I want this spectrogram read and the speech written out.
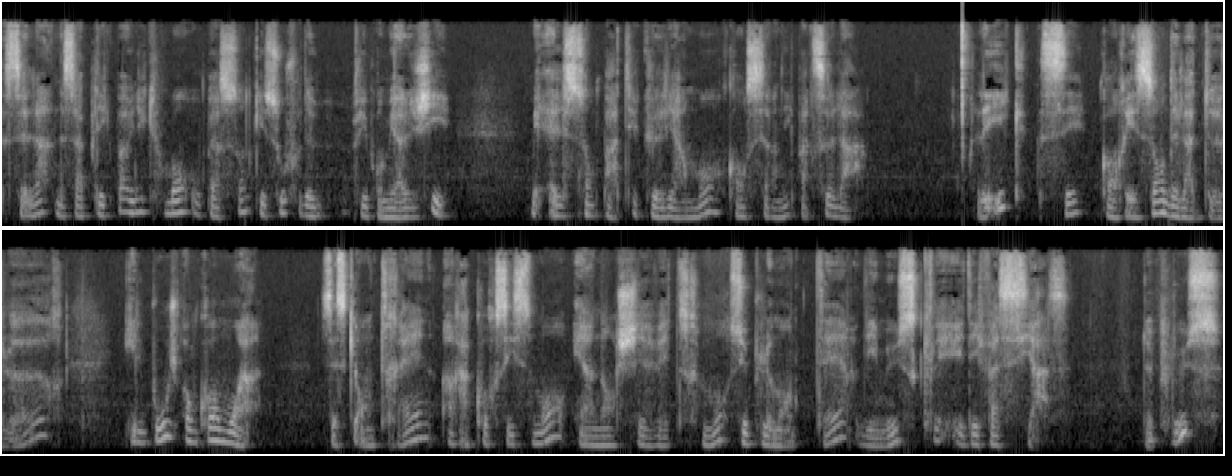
cela ne s'applique pas uniquement aux personnes qui souffrent de fibromyalgie, mais elles sont particulièrement concernées par cela. Les hic, c'est qu'en raison de la douleur, ils bougent encore moins. C'est ce qui entraîne un raccourcissement et un enchevêtrement supplémentaire des muscles et des fascias. De plus,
